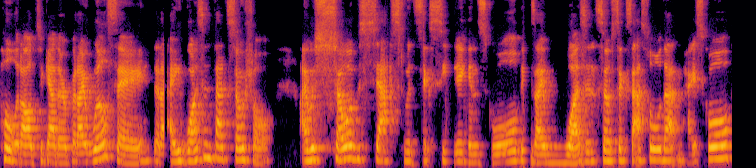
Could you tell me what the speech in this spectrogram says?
pull it all together. But I will say that I wasn't that social. I was so obsessed with succeeding in school because I wasn't so successful with that in high school.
